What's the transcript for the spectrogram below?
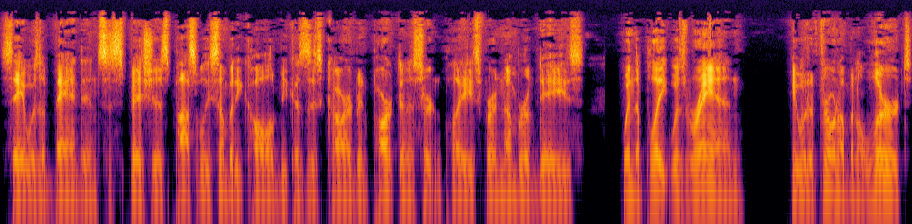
say it was abandoned, suspicious, possibly somebody called because this car had been parked in a certain place for a number of days, when the plate was ran, it would have thrown up an alert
